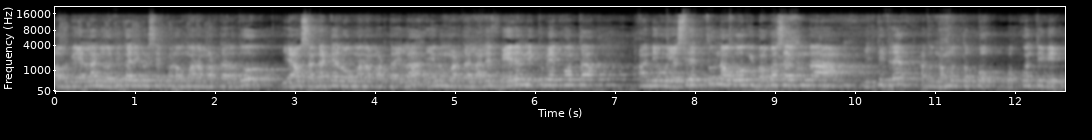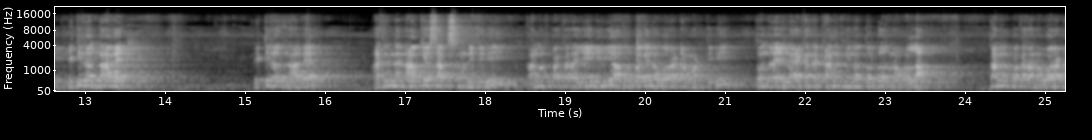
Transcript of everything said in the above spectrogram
ಅವ್ರಿಗೆ ಎಲ್ಲ ನೀವು ಅಧಿಕಾರಿಗಳು ಸೇರ್ಕೊಂಡು ಅವಮಾನ ಮಾಡ್ತಾ ಇರೋದು, ಯಾವ ಸಂಘಟನೆಯವರು ಅವಮಾನ ಮಾಡ್ತಾ ಇಲ್ಲ, ಏನು ಮಾಡ್ತಾ ಇಲ್ಲ ಅಲ್ಲೇ ಬೇರೆ ನಿಕ್ಕಬೇಕು ಅಂತ ನೀವು ಹೆಸರೆತ್ತು, ನಾವು ಹೋಗಿ ಬಾಬಾ ಸಾಹೇಬ್ರನ್ನ ಇಟ್ಟಿದ್ರೆ ಅದು ನಮ್ಮ ತಪ್ಪು. ಒಪ್ಕೊಂತೀವಿ. ಇಟ್ಟಿರೋದು ನಾವೇ. ಇಟ್ಟಿರೋದು ನಾವೇ. ಅದರಿಂದ ನಾವು ಕೇಸ್ ಹಾಕಿಸ್ಕೊಂಡಿದ್ದೀವಿ. ಕಾನೂನು ಪ್ರಕಾರ ಏನಿದೆಯೋ ಅದ್ರ ಬಗ್ಗೆ ನಾವು ಹೋರಾಟ ಮಾಡ್ತೀವಿ. ತೊಂದರೆ ಇಲ್ಲ, ಯಾಕಂದರೆ ಕಾನೂನಿನ ದೊಡ್ಡವ್ರು ನಾವಲ್ಲ. ಕಾನೂನು ಪ್ರಕಾರ ನಾವು ಹೋರಾಟ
